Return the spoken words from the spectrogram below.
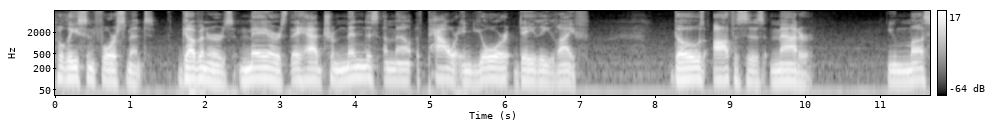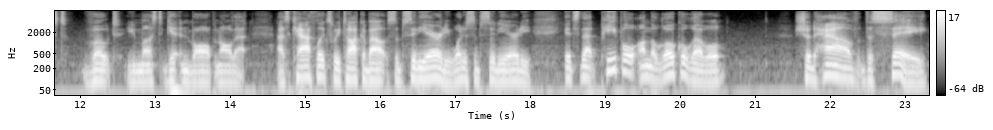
police enforcement, governors, mayors, they had tremendous amount of power in your daily life. Those offices matter. You must vote. You must get involved in all that. As Catholics, we talk about subsidiarity. What is subsidiarity? It's that people on the local level should have the say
